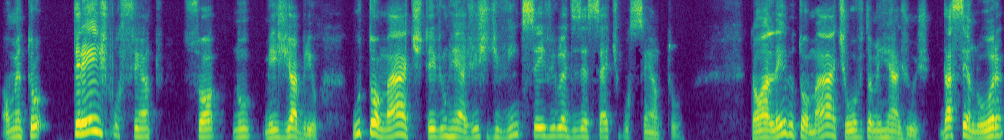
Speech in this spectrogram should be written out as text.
aumentou 3% só no mês de abril. O tomate teve um reajuste de 26,17%. Então, além do tomate, houve também reajuste da cenoura,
